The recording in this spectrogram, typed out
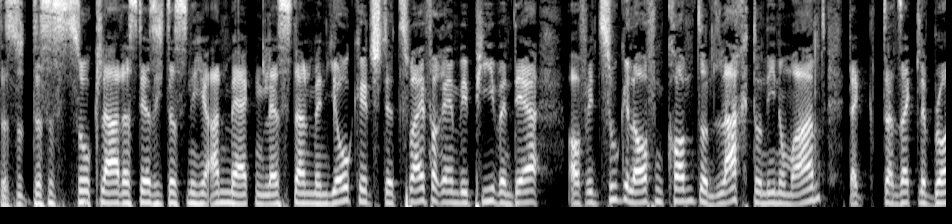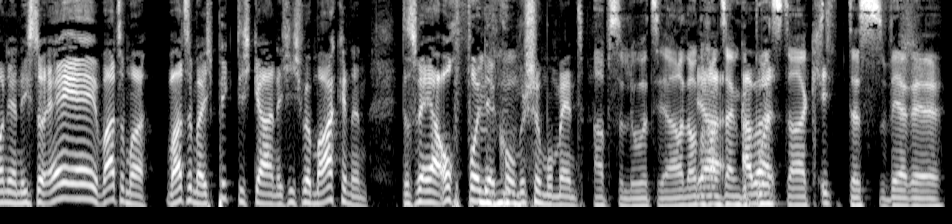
Das, das ist so klar, dass der sich das nicht anmerken lässt. Dann, wenn Jokic, der zweifache MVP, wenn der auf ihn zugelaufen kommt und lacht und ihn umarmt, dann, dann sagt LeBron ja nicht so, ey, ey, warte mal, warte mal, ich pick dich gar nicht, ich will Markenen. Das wäre ja auch voll der mhm. komische Moment. Absolut, ja. Und auch ja, noch an seinem Geburtstag, ich, das wäre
